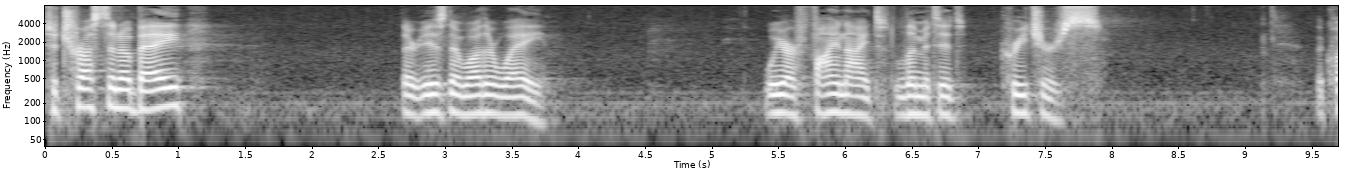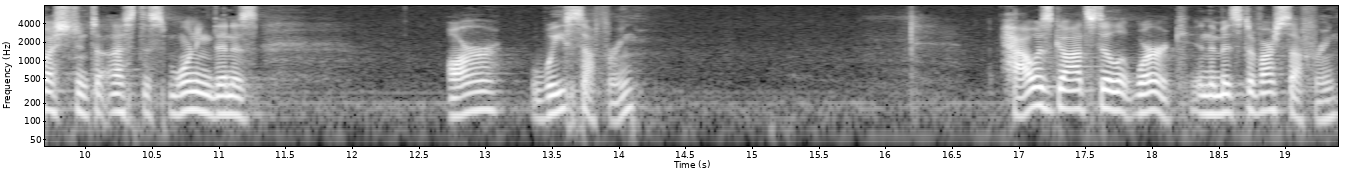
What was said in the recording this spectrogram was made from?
to trust and obey. There is no other way. We are finite, limited creatures. The question to us this morning then is Are we suffering? How is God still at work in the midst of our suffering?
